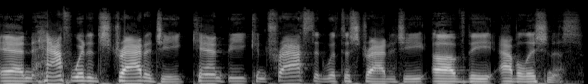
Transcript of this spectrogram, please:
and half witted strategy can be contrasted with the strategy of the abolitionists.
